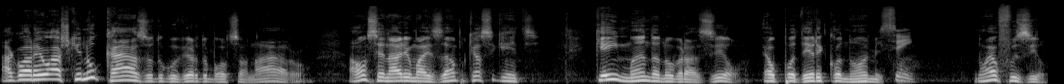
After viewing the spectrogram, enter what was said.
Agora, eu acho que no caso do governo do Bolsonaro, há um cenário mais amplo que é o seguinte: quem manda no Brasil é o poder econômico. Sim. Não é o fuzil.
